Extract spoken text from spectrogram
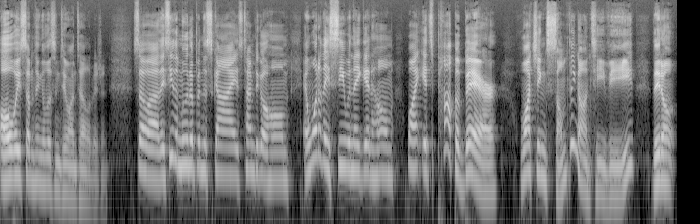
Always something to listen to on television. So uh, they see the moon up in the sky. It's time to go home. And what do they see when they get home? Why, it's Papa Bear watching something on TV. They don't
